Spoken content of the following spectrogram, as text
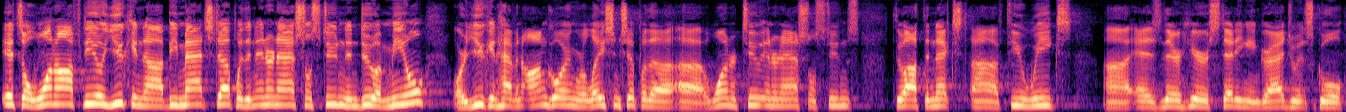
It's a one off deal. You can uh, be matched up with an international student and do a meal, or you can have an ongoing relationship with a, uh, one or two international students throughout the next uh, few weeks uh, as they're here studying in graduate school.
